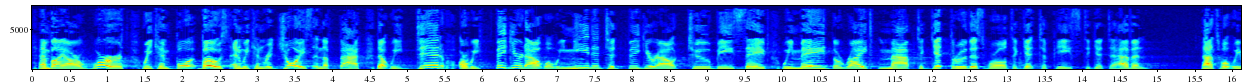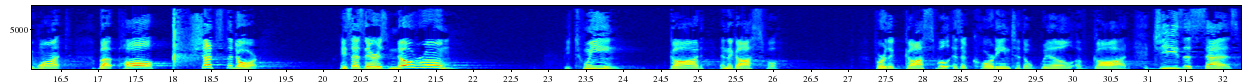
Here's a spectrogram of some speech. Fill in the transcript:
And by our worth, we can bo- boast and we can rejoice in the fact that we did or we figured out what we needed to figure out to be saved. We made the right map to get through this world, to get to peace, to get to heaven. That's what we want. But Paul shuts the door. He says there is no room between God and the gospel. For the gospel is according to the will of God. Jesus says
